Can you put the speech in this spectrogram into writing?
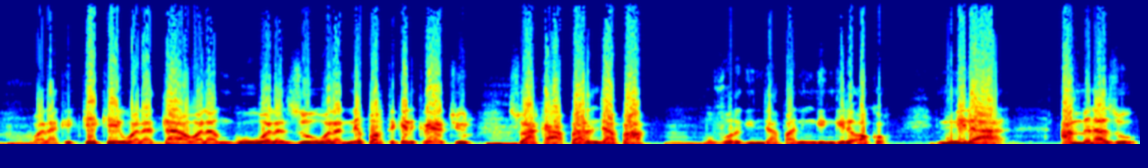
mm. wala kekeke wala da wala ngu wala zo wala n'importe quelle créature mm. soit ka apart njapa mm. mo vorgi njapani ngengele oko nila amena zo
